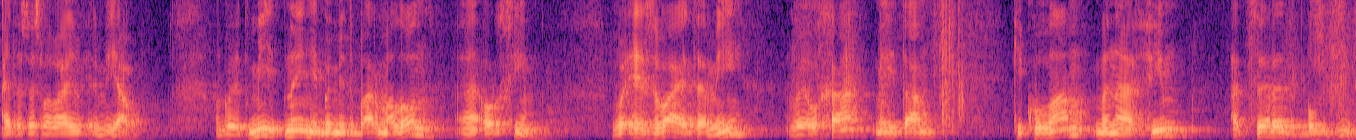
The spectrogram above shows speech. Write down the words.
Это все слова Ирмияву. Он говорит, мит ныне бамидбар малон э, орхим, в эзва это ми, в элха ми там, кикулам менафим ацерет богдим.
